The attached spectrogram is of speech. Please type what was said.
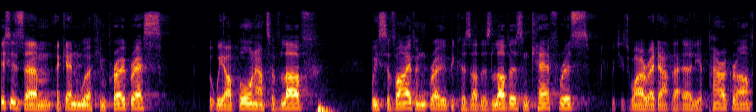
this is, um, again, work in progress, but we are born out of love. We survive and grow because others love us and care for us, which is why I read out that earlier paragraph.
